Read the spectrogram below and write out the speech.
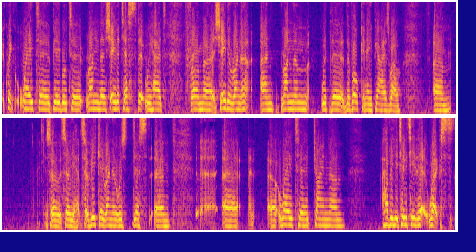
a quick way to be able to run the shader tests that we had from uh, Shader Runner and run them with the, the Vulkan API as well. Um, so, so yeah, so VK Runner was just um, uh, uh, a way to try and um, have a utility that works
